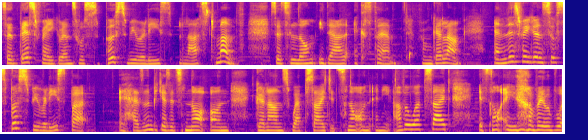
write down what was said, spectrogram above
So this fragrance was supposed to be released last month. So it's L'Homme Idéal Extrême from Guerlain. And this fragrance was supposed to be released, but it hasn't because it's not on Guerlain's website, it's not on any other website, it's not available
